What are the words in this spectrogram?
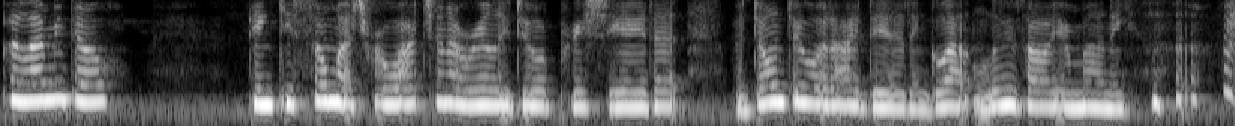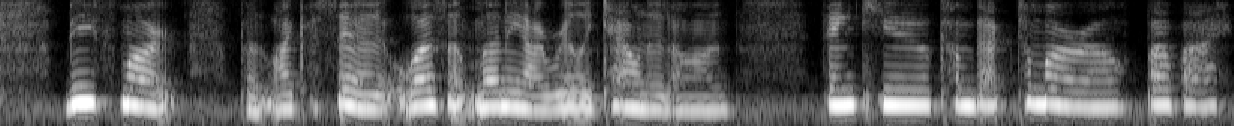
But let me know. Thank you so much for watching. I really do appreciate it. But don't do what I did and go out and lose all your money. Be smart. But like I said, it wasn't money I really counted on. Thank you. Come back tomorrow. Bye-bye.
